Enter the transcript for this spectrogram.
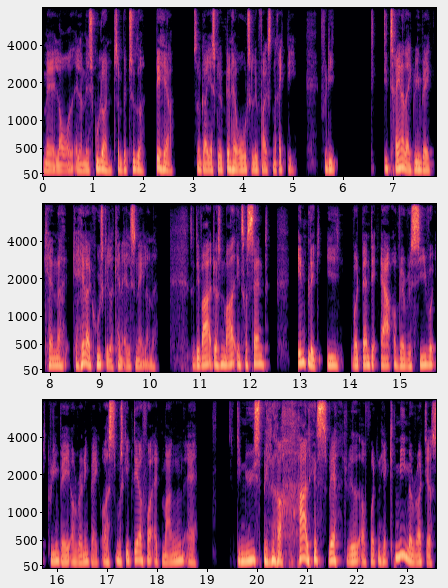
med låret, eller med skulderen, som betyder det her, som gør, at jeg skal løbe den her rute, så løb faktisk den rigtige. Fordi de, træner, der i Green Bay, kan, kan heller ikke huske, eller kan alle signalerne. Så det var, det var sådan en meget interessant indblik i, hvordan det er at være receiver i Green Bay og running back. Og også måske derfor, at mange af de nye spillere har lidt svært ved at få den her kemi med Rodgers,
